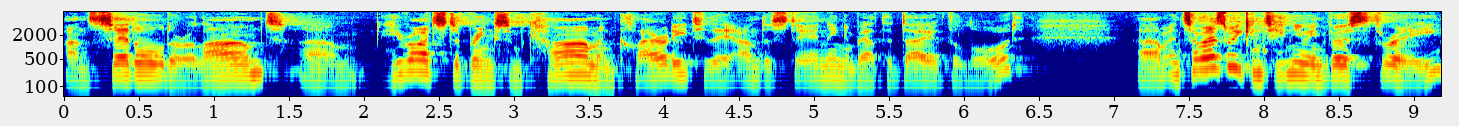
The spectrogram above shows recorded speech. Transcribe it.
unsettled or alarmed. Um, he writes to bring some calm and clarity to their understanding about the day of the Lord. Um, and so, as we continue in verse 3,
